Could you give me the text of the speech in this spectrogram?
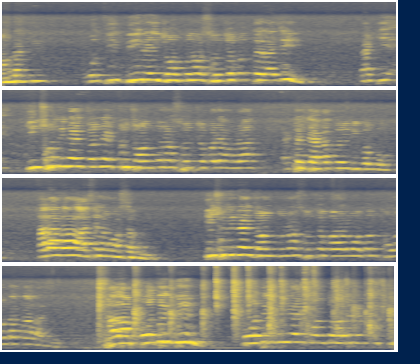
আমরা কি প্রতিদিন এই যন্ত্রণা সহ্য করতে রাজি? নাকি কিছুদিনের জন্য একটু যন্ত্রণা সহ্য করে আমরা একটা জায়গা তৈরি করব? কারা কারা আছেন আমার সামনে। কিছুদিনের যন্ত্রণা সহ্য করার মতন ক্ষমতা কার আছে? সারা প্রতিদিন, প্রতিদিনের যন্ত্রণা থেকে মুক্তি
